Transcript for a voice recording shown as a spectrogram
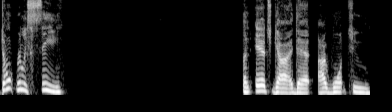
don't really see an edge guy that I want to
